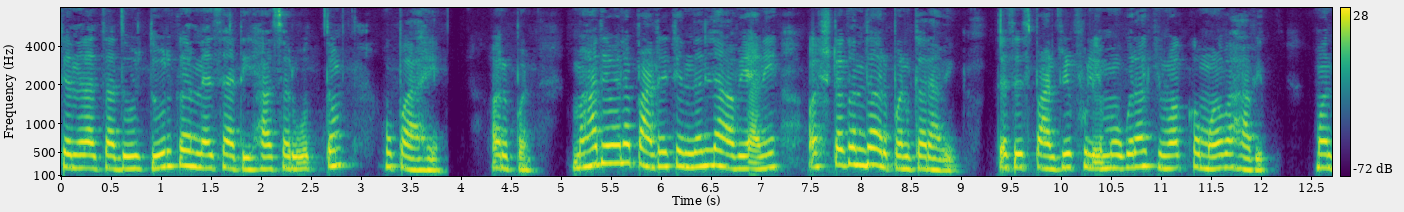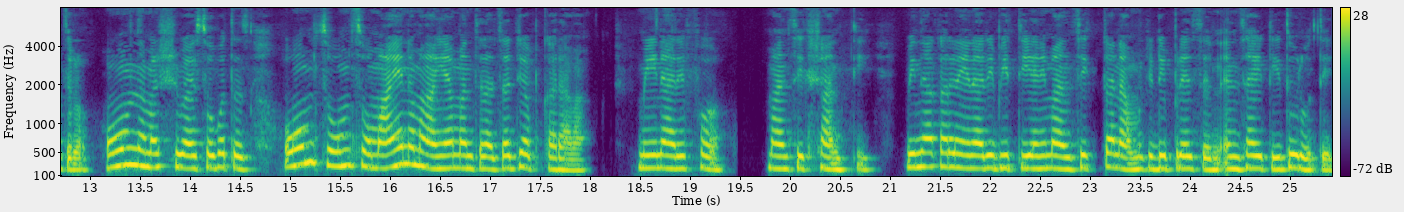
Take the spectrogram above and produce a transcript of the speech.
चंद्राचा दोष दूर करण्यासाठी हा सर्वोत्तम उपाय आहे. अर्पण. महादेवाला पांढरे चंदन लावावे आणि अष्टगंध अर्पण करावे. तसेच पांढरी फुले मोगरा किंवा कमळ व्हावीत. मंत्र. ओम नम शिवाय सोबतच ओम सोम सोमाय नमा या मंत्राचा जप करावा. मिळणारे फळ. मानसिक शांती. विनाकारण येणारी भीती आणि मानसिक तणाव म्हणजे डिप्रेशन एन्झायटी दूर होते.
